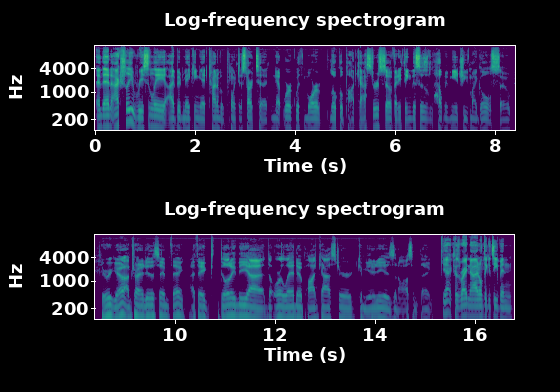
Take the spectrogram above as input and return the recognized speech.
and then actually recently I've been making it kind of a point to start to network with more local podcasters. So if anything, this is helping me achieve my goals. So Here we go. I'm trying to do the same thing. I think building the uh, the Orlando podcaster community is an awesome thing. Yeah, because right now I don't think it's even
